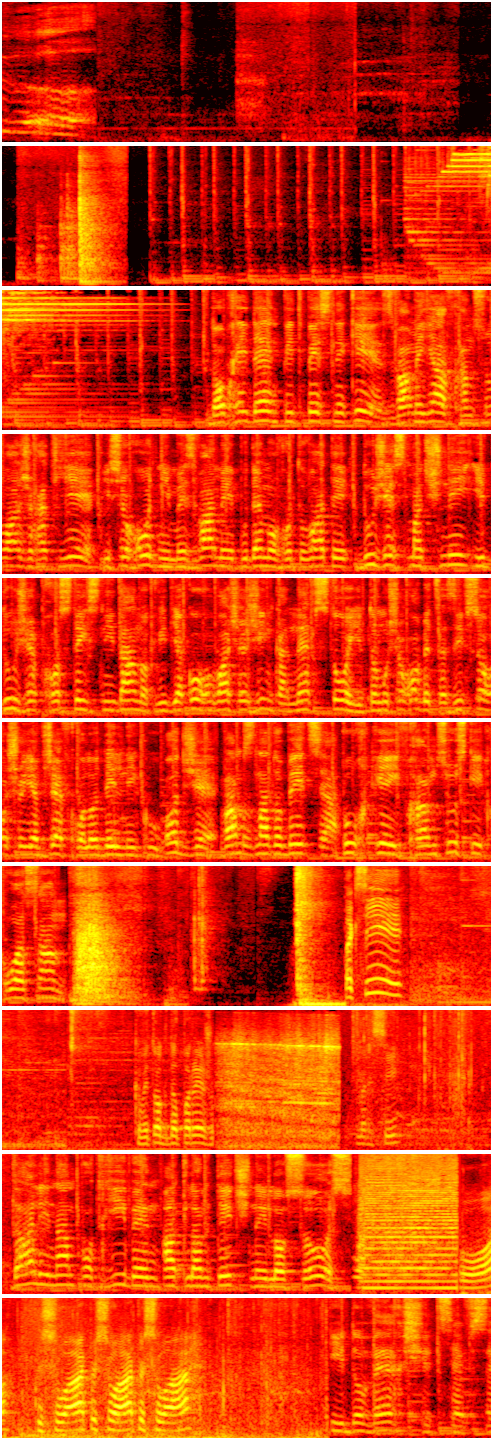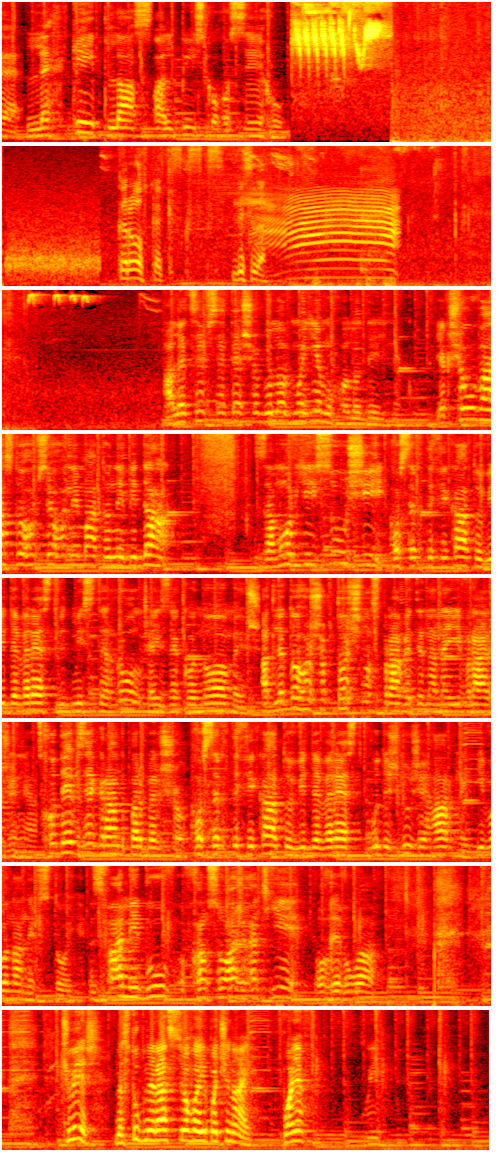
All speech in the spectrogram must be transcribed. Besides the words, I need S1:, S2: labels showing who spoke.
S1: Oh. Добрий день, підписники! З вами я, Франсуа Жратьє. І сьогодні ми з вами будемо готувати дуже смачний і дуже простий сніданок, від якого ваша жінка не встоїть, тому що робиться зі всього, що є вже в холодильнику. Отже, вам знадобиться пухкий французький круасан.
S2: Таксі! Квиток до Парижу. Мерсі.
S1: Далі нам потрібен атлантичний лосось.
S2: О, пішла, пішла, пішла.
S1: І довершить це все легкий пласт альпійського сиру.
S2: Коровка. Кс-кс-кс. Іди сюди.
S1: Але це все те, що було в моєму холодильнику. Якщо у вас того всього нема, то не біда. Замов їй суші по сертифікату від Еверест від містер Рол, ще й зекономиш. А для того, щоб точно справити на неї враження, сходи в The Grand Barber По сертифікату від Еверест будеш дуже гарний і вона не встоє. З вами був Франсуа Жратьє. Au revoir.
S2: Чуєш? Наступний раз з цього і починай. Поняв?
